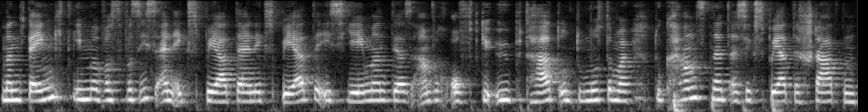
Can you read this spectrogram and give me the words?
man denkt immer, was, was ist ein Experte? Ein Experte ist jemand, der es einfach oft geübt hat und du musst einmal, du kannst nicht als Experte starten.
